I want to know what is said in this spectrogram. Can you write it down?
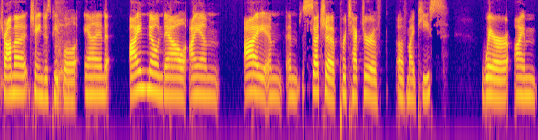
Trauma changes people. And I know now I am I am am such a protector of of my peace where I'm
